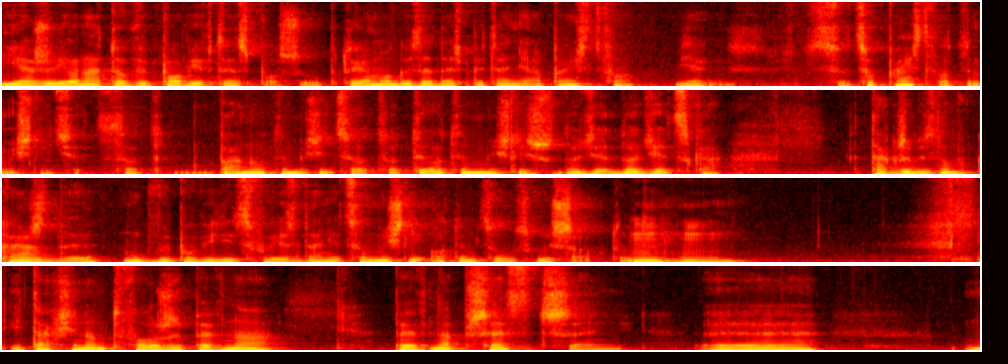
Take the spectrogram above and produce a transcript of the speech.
I jeżeli ona to wypowie w ten sposób, to ja mogę zadać pytanie, a Państwo, jak, co, co Państwo o tym myślicie? Co Pan o tym myśli? Co, co Ty o tym myślisz do, do dziecka? Tak, żeby znowu każdy mógł wypowiedzieć swoje zdanie, co myśli o tym, co usłyszał tutaj. Mm-hmm. I tak się nam tworzy pewna, pewna przestrzeń yy, yy,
